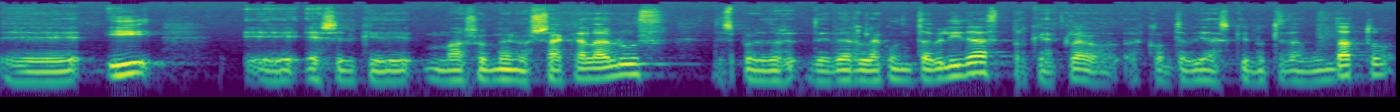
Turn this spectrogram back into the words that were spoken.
eh, y eh, es el que más o menos saca la luz después de, ver la contabilidad, porque claro, las contabilidades que no te dan un dato,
